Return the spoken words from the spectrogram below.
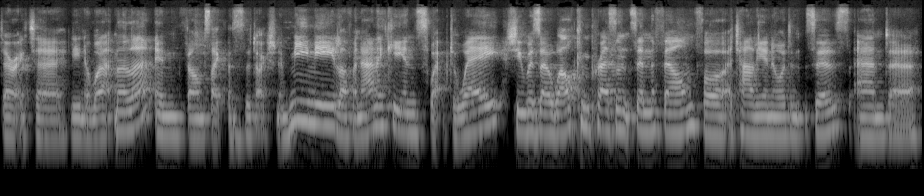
director Lina Wertmuller in films like The Seduction of Mimi, Love and Anarchy, and Swept Away. She was a welcome presence in the film for Italian audiences, and uh,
